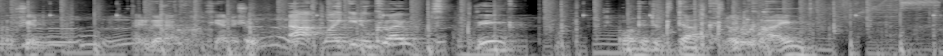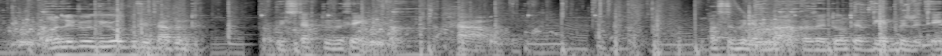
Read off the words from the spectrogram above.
Oh shit. I'm gonna, he's gonna shoot. Ah, why did you climb? Think. I wanted to duck, not climb. Well, literally the opposite happened. We stuck to the thing. How? Must have been a bug because I don't have the ability.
